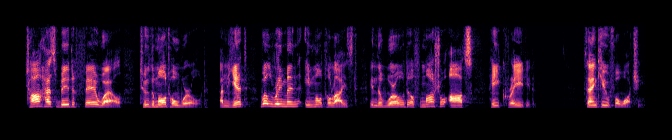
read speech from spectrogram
Cha has bid farewell to the mortal world and yet will remain immortalized in the world of martial arts he created. Thank you for watching.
